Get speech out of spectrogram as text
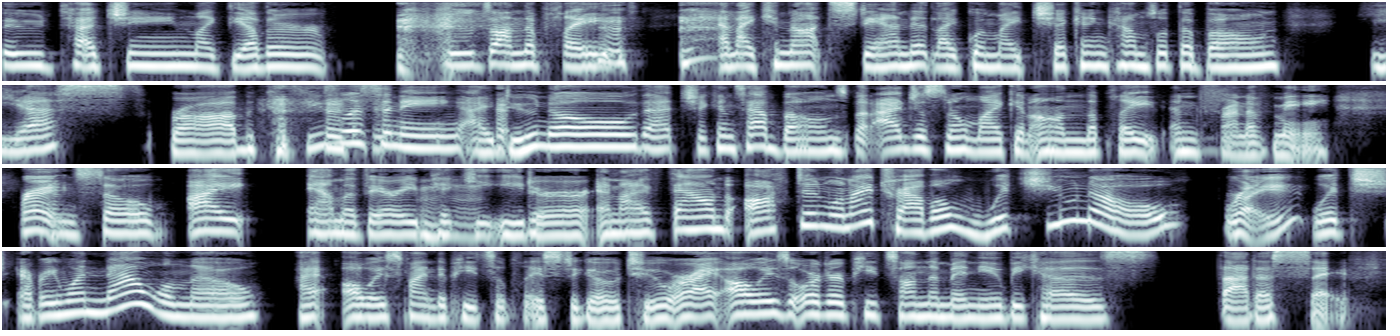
food touching like the other foods on the plate. and I cannot stand it. Like when my chicken comes with a bone. Yes, Rob, because he's listening. I do know that chickens have bones, but I just don't like it on the plate in front of me. right. And so I am a very Mhm. picky eater. And I found often when I travel, which you know, right. which everyone now will know, I always find a pizza place to go to, or I always order pizza on the menu because that is safe.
